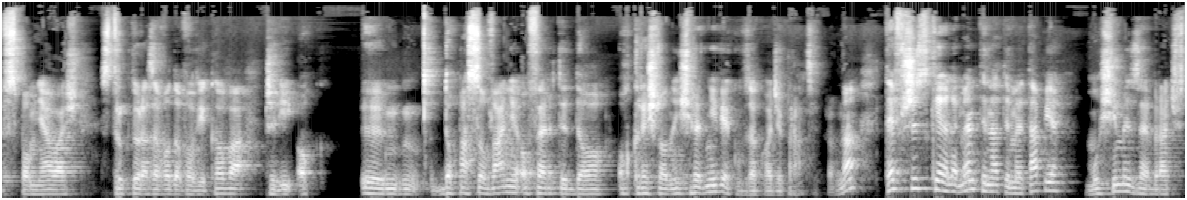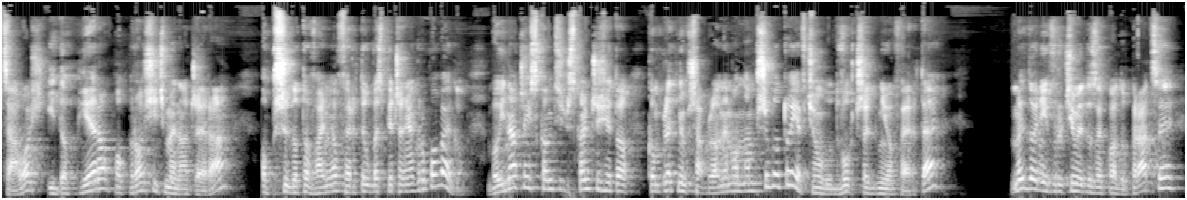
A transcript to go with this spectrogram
wspomniałaś, struktura zawodowo-wiekowa, czyli dopasowanie oferty do określonej średniej wieku w zakładzie pracy, prawda? Te wszystkie elementy na tym etapie musimy zebrać w całość i dopiero poprosić menadżera o przygotowanie oferty ubezpieczenia grupowego, bo inaczej skończy, skończy się to kompletnym szablonem, on nam przygotuje w ciągu dwóch, trzech dni ofertę, my do niej wrócimy do zakładu pracy,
